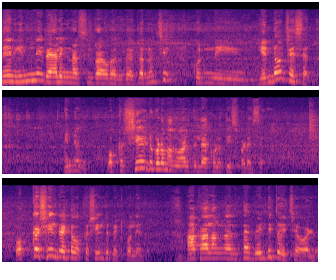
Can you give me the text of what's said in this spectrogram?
నేను ఇన్ని ర్యాలింగ్ నరసింహరావు గారి దగ్గర నుంచి కొన్ని ఎన్నో చేశాను. ఎన్నో ఒక్క షీల్డ్ కూడా మన వాళ్ళది లేకుండా తీసి పడేశారు ఒక్క షీల్డ్ అంటే ఒక్క షీల్డ్ పెట్టుకోలేదు. ఆ కాలంలో అంతా వెండితో ఇచ్చేవాళ్ళు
